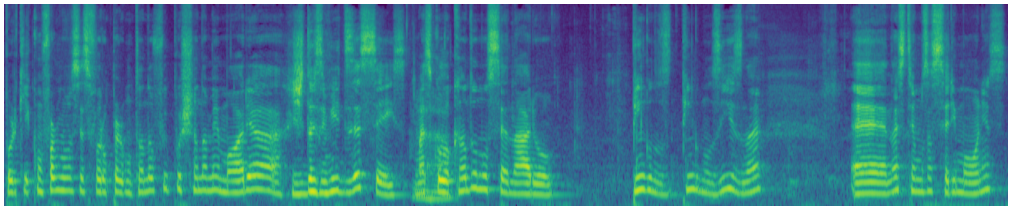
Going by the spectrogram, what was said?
porque conforme vocês foram perguntando, eu fui puxando a memória de 2016. Mas Aham. colocando no cenário pingo nos, pingo nos is, né? É, nós temos as cerimônias,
